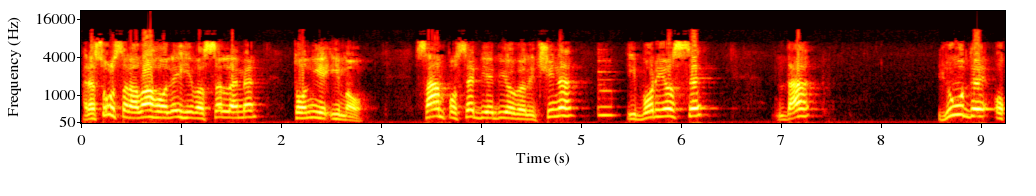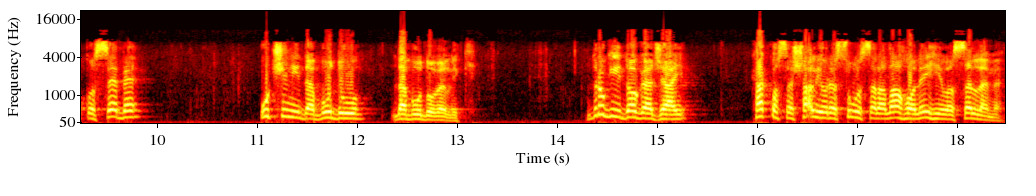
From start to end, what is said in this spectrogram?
Rasul sallallahu alejhi ve selleme to nije imao. Sam po sebi je bio veličina i borio se da ljude oko sebe učini da budu, da budu veliki. Drugi događaj, kako se šalio Rasul sallallahu alaihi selleme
